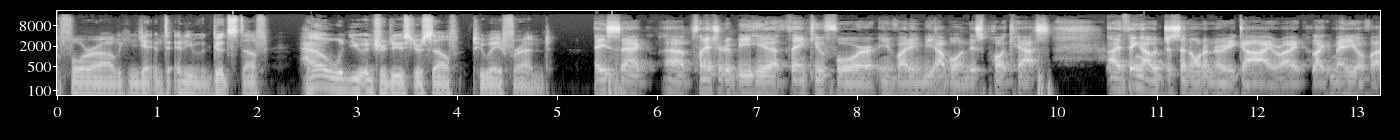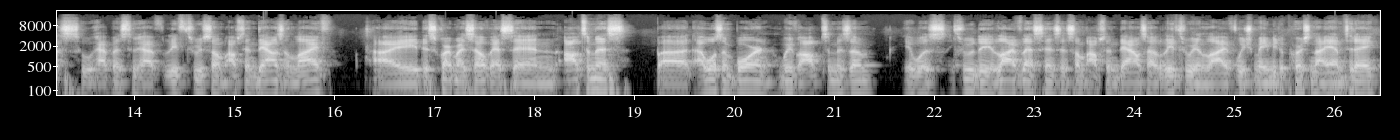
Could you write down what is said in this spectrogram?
before uh, we can get into any of the good stuff, how would you introduce yourself to a friend? Hey, Zack. Uh, pleasure to be here. Thank you for inviting me up on this podcast. I think I was just an ordinary guy, right? Like many of us who happens to have lived through some ups and downs in life. I describe myself as an optimist, but I wasn't born with optimism. It was through the life lessons and some ups and downs I lived through in life, which made me the person I am today.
